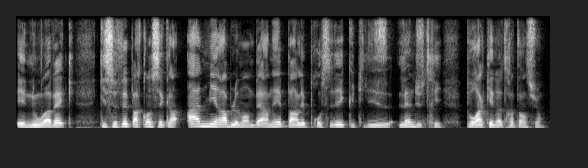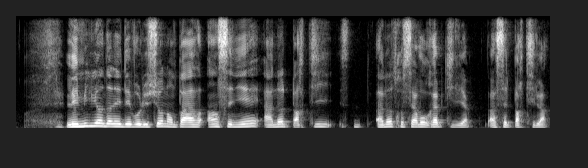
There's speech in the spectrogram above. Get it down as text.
et nous avec, qui se fait par conséquent admirablement berner par les procédés qu'utilise l'industrie pour hacker notre attention. Les millions d'années d'évolution n'ont pas enseigné à notre partie, à notre cerveau reptilien, à cette partie-là,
